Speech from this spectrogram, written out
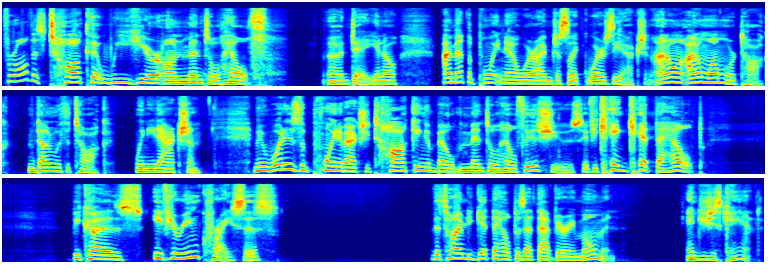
For all this talk that we hear on mental health uh, day, you know, I'm at the point now where I'm just like, where's the action? I don't, I don't want more talk. I'm done with the talk. We need action. I mean, what is the point of actually talking about mental health issues if you can't get the help? Because if you're in crisis, the time to get the help is at that very moment, and you just can't.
